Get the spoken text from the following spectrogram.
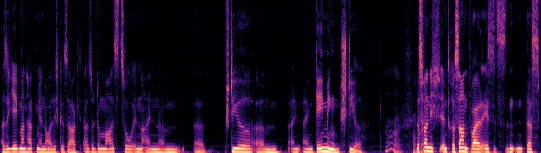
also jemand hat mir neulich gesagt, also du malst so in einem äh, Stil, ähm, ein, ein Gaming-Stil. Ah, okay. Das fand ich interessant, weil es ist, das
